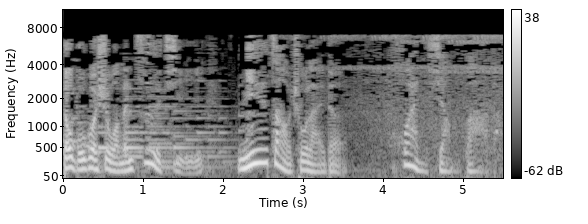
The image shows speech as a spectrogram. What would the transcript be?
都不过是我们自己捏造出来的幻想罢了。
